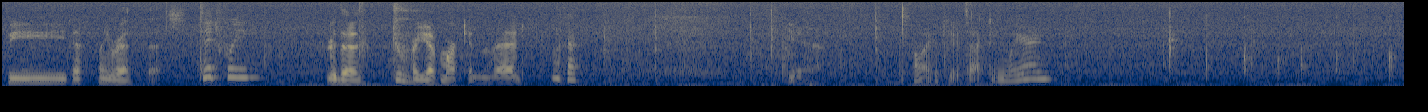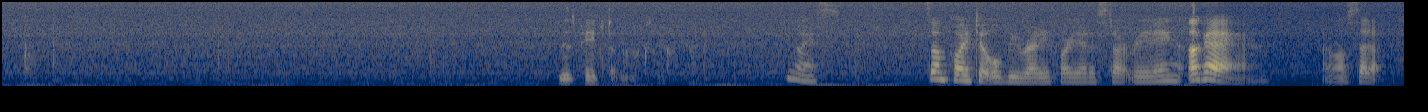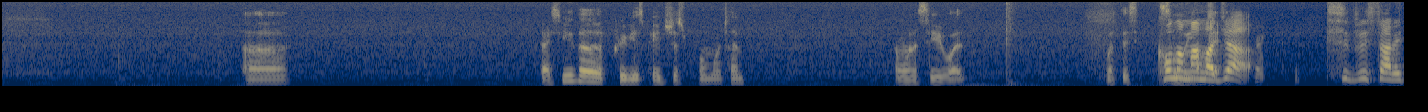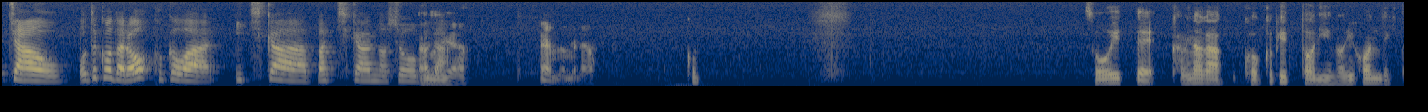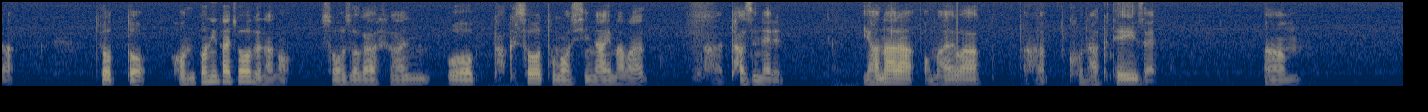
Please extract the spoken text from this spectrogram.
we definitely read this. Did we? Or the, or you have marked in red. Okay. Yeah. Oh, my computer's acting weird. This page doesn't look so Nice. At some point it will be ready for you to start reading. Okay. I'm all set up. Uh, I see the previous page just one more time? I want to see what what this. このままじゃ.潰されちゃう男だろここは一か八かの勝 Oh 負だ。yeah, I remember now. Cool. そう言って、カミナがコックピットに乗り込んできた。ちょっと、本当に大丈夫なの少女が不安を隠そうともしないままあ尋ねる。嫌ならお前はあ来なくていいぜ。Um,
